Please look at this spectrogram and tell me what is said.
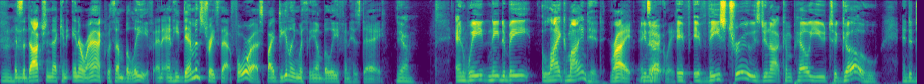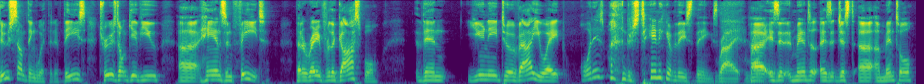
It's a doctrine that can interact with unbelief. And and he demonstrates that for us by dealing with the unbelief in his day. Yeah. And we need to be like minded. Right. You Exactly. know, if if these truths do not compel you to go and to do something with it, if these truths don't give you uh, hands and feet that are ready for the gospel, then you need to evaluate what is my understanding of these things. Right, Uh, right. is it mental? Is it just a, a mental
